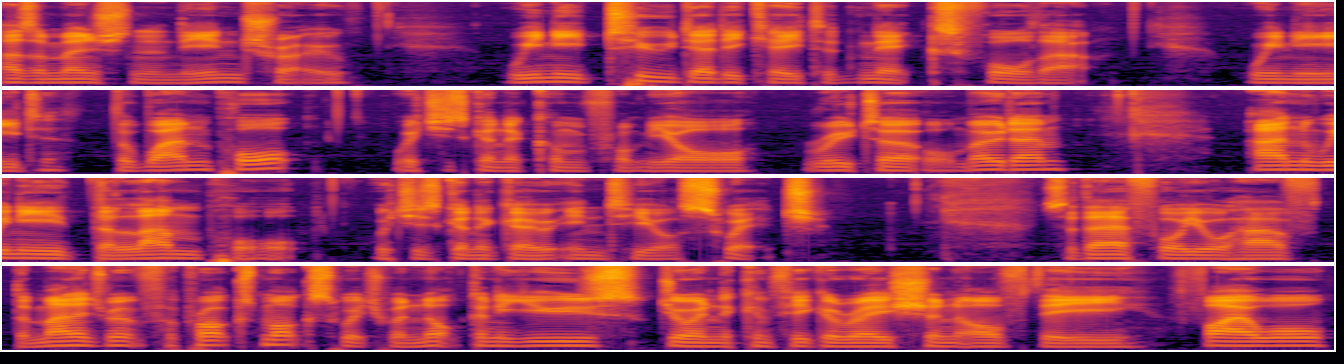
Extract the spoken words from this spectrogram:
as I mentioned in the intro, we need two dedicated NICs for that. We need the WAN port, which is going to come from your router or modem, and we need the LAN port, which is going to go into your switch. So therefore you'll have the management for Proxmox, which we're not going to use during the configuration of the firewall,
